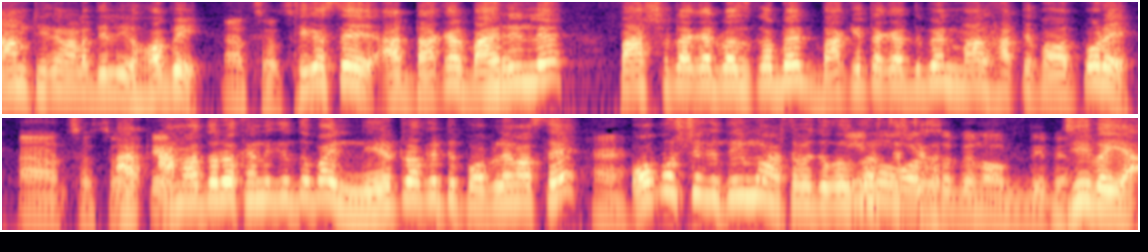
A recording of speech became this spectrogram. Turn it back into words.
নাম ঠিকানাটা দিলেই হবে। আচ্ছা আচ্ছা। ঠিক আছে? আর ঢাকার বাইরে নিলে পাঁচশো টাকা অ্যাডভান্স করবেন বাকি টাকা দিবেন মাল হাতে পাওয়ার পরে। আচ্ছা আচ্ছা আর আমাদের ওখানে কিন্তু ভাই নেটওয়ার্ক একটু প্রবলেম আছে। হ্যাঁ। অবশ্যই কিন্তু ইমো হোয়াটসঅ্যাপে যোগাযোগ করার চেষ্টা করবেন। নক দিবেন। জি ভাইয়া।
